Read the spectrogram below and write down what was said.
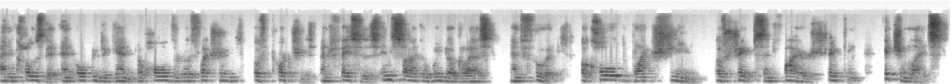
and closed it and opened again to hold the reflection of torches and faces inside the window glass and through it, a cold black sheen of shapes and fires shaking, kitchen lights,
